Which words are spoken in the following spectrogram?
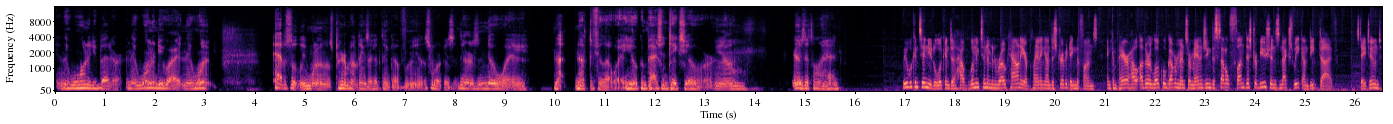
and they want to do better and they want to do right and they want absolutely one of the most paramount things I could think of for me in this work is there is no way not not to feel that way. You know, compassion takes you over, you know. Anyways, that's all I had. We will continue to look into how Bloomington and Monroe County are planning on distributing the funds and compare how other local governments are managing to settle fund distributions next week on Deep Dive. Stay tuned.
